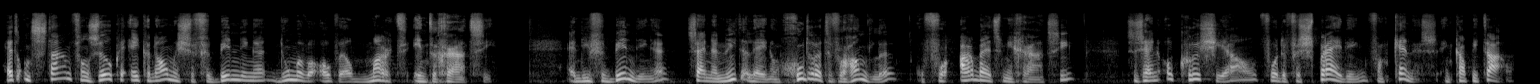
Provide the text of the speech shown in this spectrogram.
Het ontstaan van zulke economische verbindingen noemen we ook wel marktintegratie. En die verbindingen zijn er niet alleen om goederen te verhandelen of voor arbeidsmigratie, ze zijn ook cruciaal voor de verspreiding van kennis en kapitaal.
